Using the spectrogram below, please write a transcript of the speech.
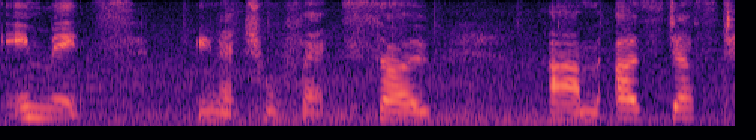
immense in actual fact. So um, was just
